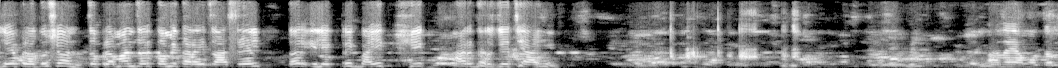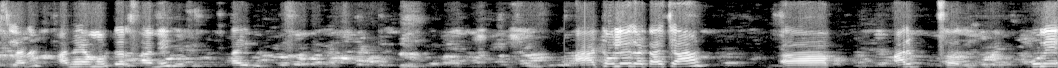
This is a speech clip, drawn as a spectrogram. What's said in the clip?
हे प्रदूषणचं प्रमाण जर कमी करायचं असेल तर इलेक्ट्रिक बाईक ही फार गरजेची आहे. अनया मोटर्सला ना? अनया मोटर्स आणि ताईला. आठवले गटाच्या R sorry Pune.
